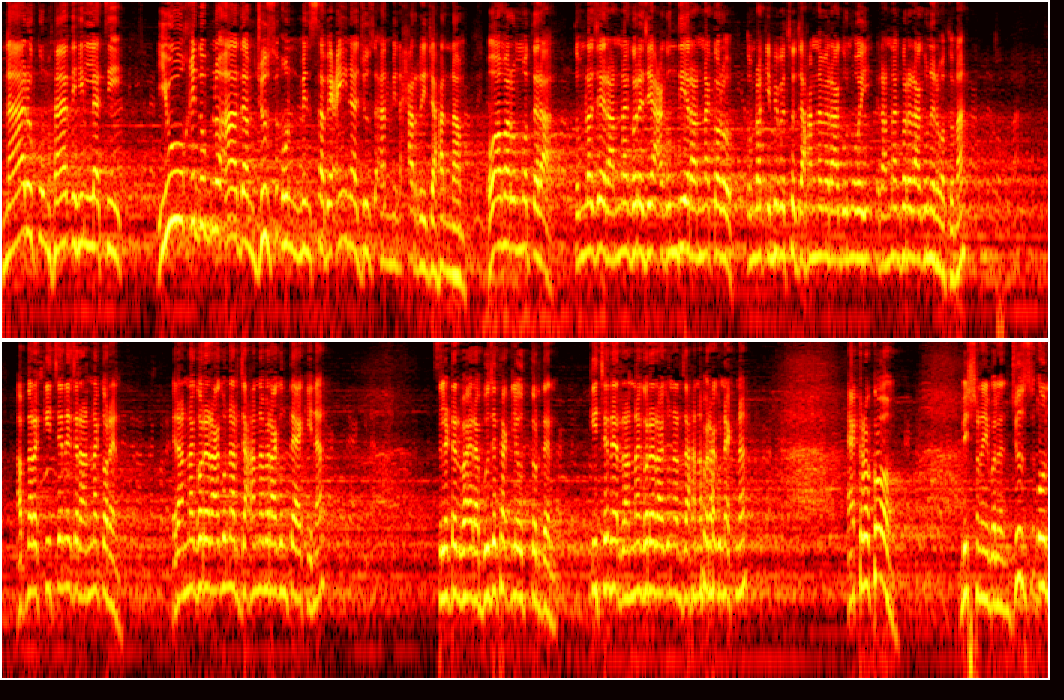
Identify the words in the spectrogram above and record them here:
নারুকুম হাদিহিল্লাতি ইউকিদু ইবনু আদম জুজউন মিন সাবঈনা জুজআন মিন হাররি জাহান্নাম। ও আমার উম্মতেরা, তোমরা যে রান্নাঘরে যে আগুন দিয়ে রান্না করো, তোমরা কি ভেবেছো জাহান্নামের আগুন ওই রান্নাঘরের আগুনের মতো না? আপনারা কিচেনে যে রান্না করেন? রান্নাঘরের আগুন আর জাহান্নামের আগুন তো একই না? সিলেটের ভাইরা বুঝে থাকলে উত্তর দেন। কিচেনের রান্নাঘরের আগুন আর জাহান্নামের আগুন এক না? একরকম। বিষ্ণু বলেন জুজ উন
